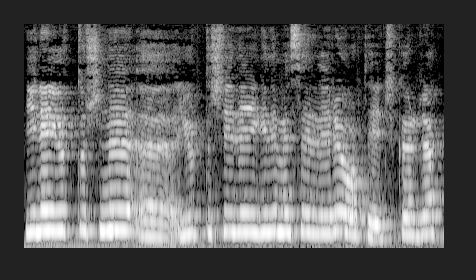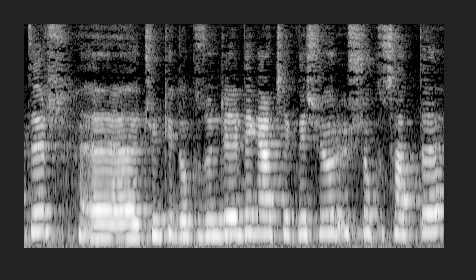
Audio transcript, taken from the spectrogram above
Yine yurt dışını, e, yurt dışı ile ilgili meseleleri ortaya çıkaracaktır. E, çünkü 9. evde gerçekleşiyor. 3-9 hattı.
